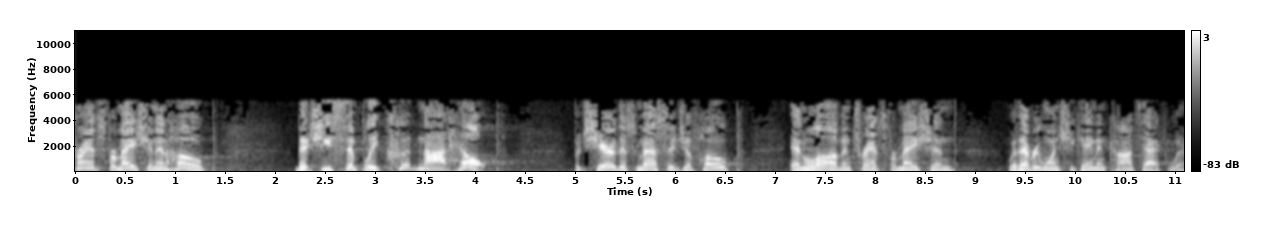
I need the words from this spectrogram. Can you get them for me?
transformation and hope that she simply could not help but share this message of hope and love and transformation with everyone she came in contact with.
